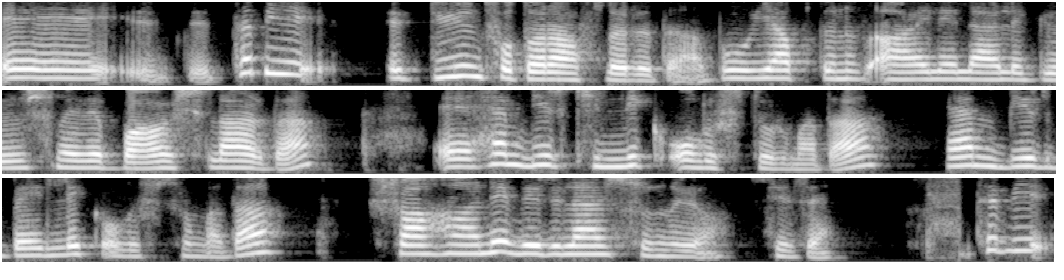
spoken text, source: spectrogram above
Ee, tabii e, düğün fotoğrafları da, bu yaptığınız ailelerle görüşme ve bağışlar da e, hem bir kimlik oluşturmada hem bir bellek oluşturmada şahane veriler sunuyor size. Tabii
